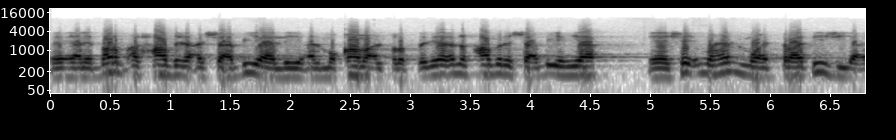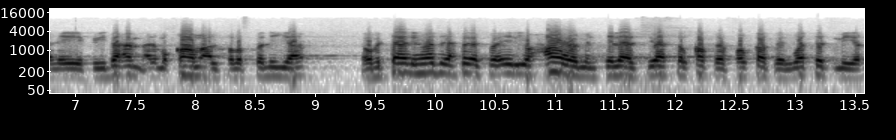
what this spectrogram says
يعني ضرب الحاضنة الشعبية للمقاومة الفلسطينية لأن الحاضنة الشعبية هي شيء مهم واستراتيجي يعني في دعم المقاومة الفلسطينية وبالتالي هذا الاحتلال الاسرائيلي يحاول من خلال سياسة القصف والقتل والتدمير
